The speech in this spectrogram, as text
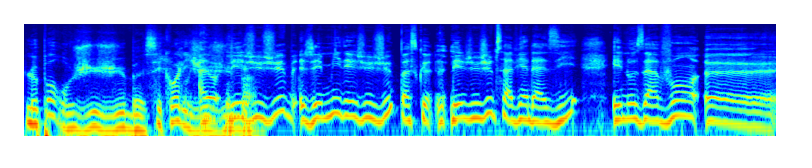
Le porc au jujube, c'est quoi les jujubes Alors, les jujubes, j'ai mis des jujubes parce que les jujubes, ça vient d'Asie. Et nous avons euh,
